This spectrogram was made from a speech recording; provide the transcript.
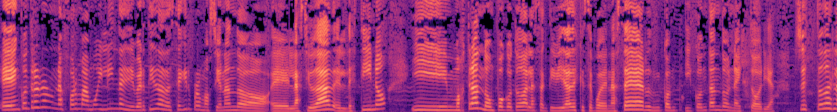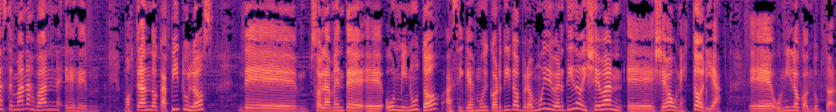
eh, encontraron una forma muy linda y divertida de seguir promocionando eh, la ciudad, el destino y mostrando un poco todas las actividades que se pueden hacer con- y contando una historia. Entonces, todas las semanas van eh, mostrando capítulos de solamente eh, un minuto, así que es muy cortito, pero muy divertido y llevan eh, lleva una historia. Eh, un hilo conductor.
